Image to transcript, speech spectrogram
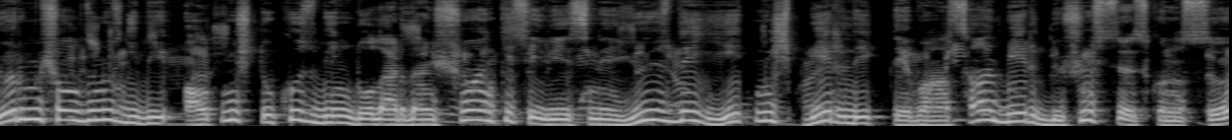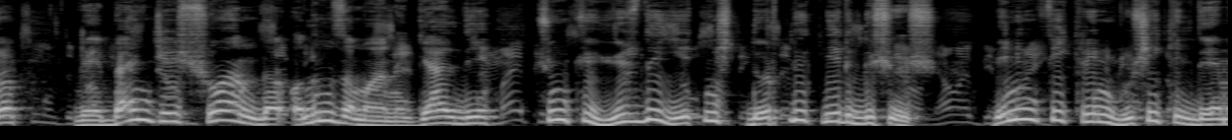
Görmüş olduğunuz gibi 69 bin dolardan şu anki seviyesine %71'lik devasa bir düşüş söz konusu ve bence şu anda alım zamanı geldi çünkü %74'lük bir düşüş. Benim fikrim bu şekilde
